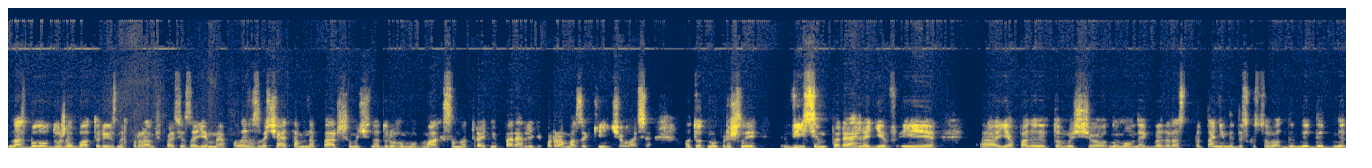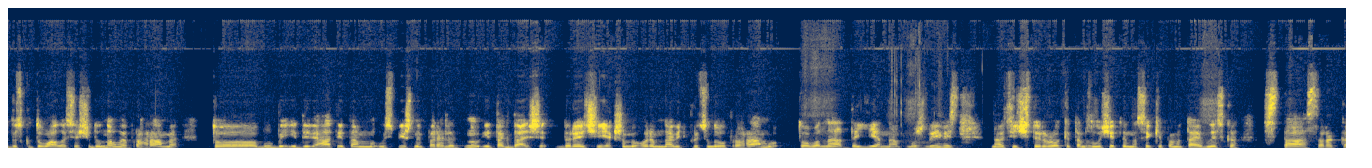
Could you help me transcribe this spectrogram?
У нас було дуже багато різних програм співпраці з ІМФ, але зазвичай там на першому чи на другому, максимум на третьому попередньому перегляді програма закінчилася. А тут ми прийшли вісім переглядів, і е, я впевнений в тому, що ну мовно, якби зараз питання не дискусувало не, не, дискутувалося щодо нової програми, то був би і дев'ятий там успішний перегляд. Ну і так далі. До речі, якщо ми говоримо навіть про цю нову програму, то вона дає нам можливість на ці 4 роки там залучити наскільки пам'ятаю близько 140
